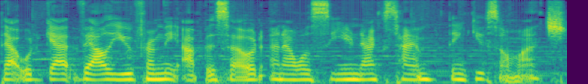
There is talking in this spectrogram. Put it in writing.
that would get value from the episode and I will see you next time. Thank you so much.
